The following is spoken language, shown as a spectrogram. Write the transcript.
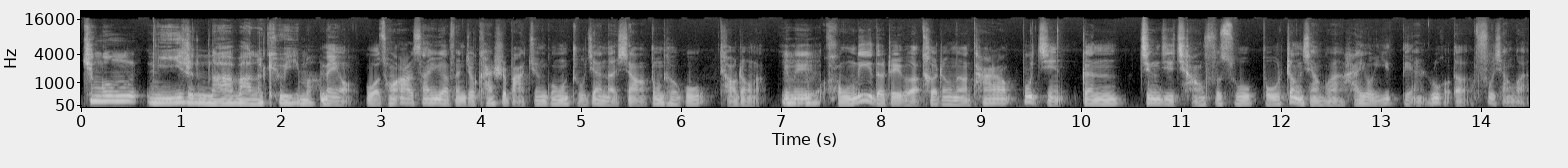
军工你一直拿完了 Q E 吗？没有，我从二三月份就开始把军工逐渐的向中特估调整了。因为红利的这个特征呢，它不仅跟经济强复苏不正相关，还有一点弱的负相关。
